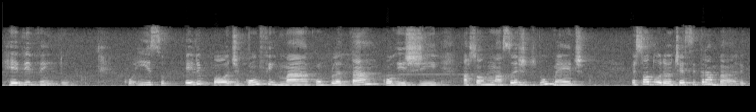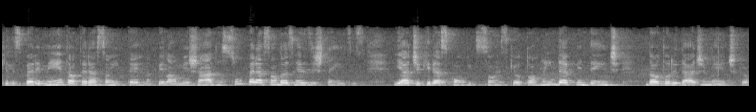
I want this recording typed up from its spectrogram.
revivendo. Com isso, ele pode confirmar, completar, corrigir as formulações do médico. É só durante esse trabalho que ele experimenta a alteração interna pela almejada superação das resistências e adquire as convicções que o tornam independente da autoridade médica.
